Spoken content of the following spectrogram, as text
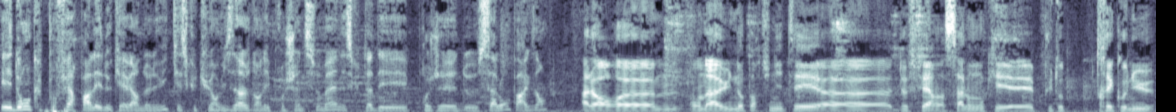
Et donc, pour faire parler de Caverne de Neuvik, qu'est-ce que tu envisages dans les prochaines semaines? Est-ce que tu as des projets de salon, par exemple? Alors, euh, on a une opportunité euh, de faire un salon qui est plutôt très connu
